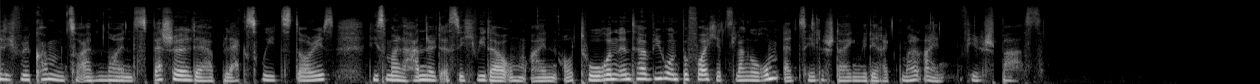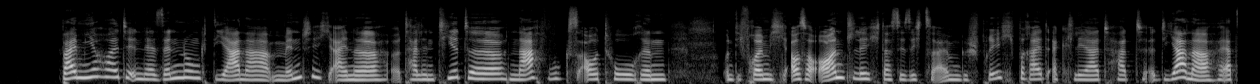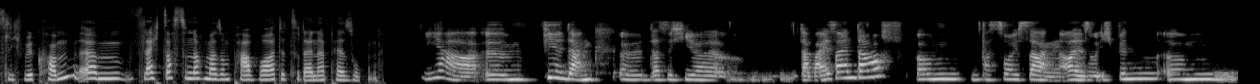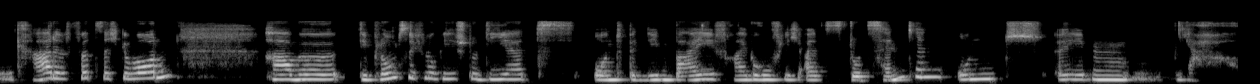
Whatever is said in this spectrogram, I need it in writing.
Herzlich willkommen zu einem neuen Special der Black Sweet Stories. Diesmal handelt es sich wieder um ein Autoreninterview und bevor ich jetzt lange rum erzähle, steigen wir direkt mal ein. Viel Spaß. Bei mir heute in der Sendung Diana Menschig, eine talentierte Nachwuchsautorin. Und ich freue mich außerordentlich, dass sie sich zu einem Gespräch bereit erklärt hat. Diana, herzlich willkommen. Ähm, vielleicht sagst du noch mal so ein paar Worte zu deiner Person. Ja, ähm, vielen Dank, äh, dass ich hier äh, dabei sein darf. Ähm, was soll ich sagen? Also, ich bin ähm, gerade 40 geworden, habe Diplompsychologie studiert und bin nebenbei freiberuflich als Dozentin und eben ja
